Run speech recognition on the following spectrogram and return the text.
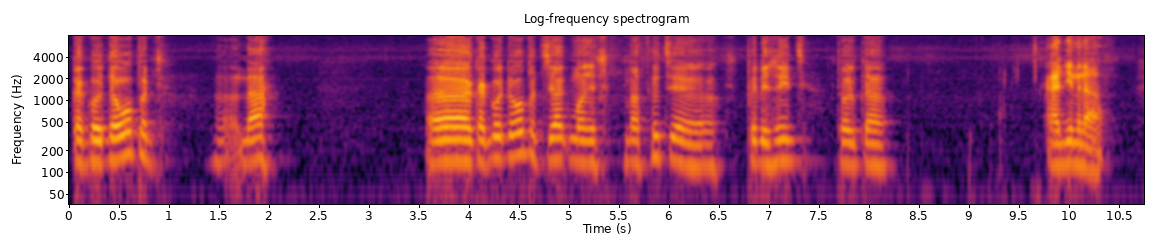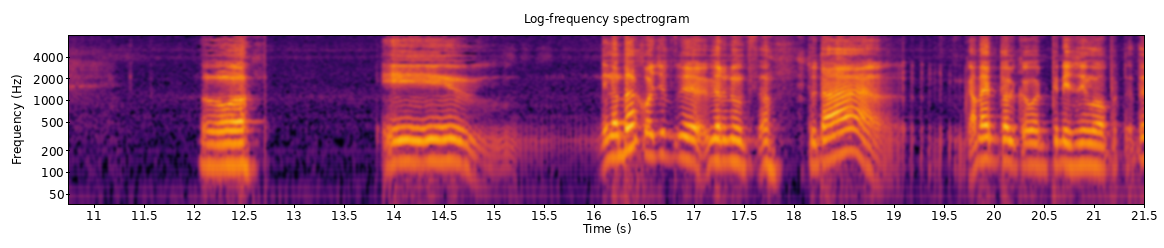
какой-то опыт, да, э, какой-то опыт человек может, по сути, пережить только один раз. Вот. И иногда хочется вернуться туда, когда ты только вот пережил опыт. Это,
